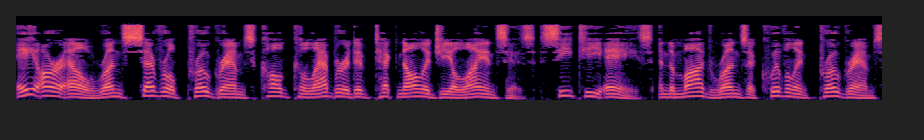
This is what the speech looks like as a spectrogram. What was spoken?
ARL runs several programs called Collaborative Technology Alliances and the MOD runs equivalent programs,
